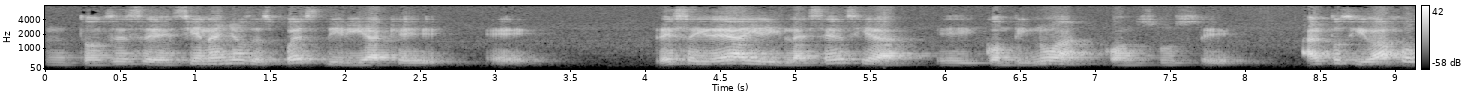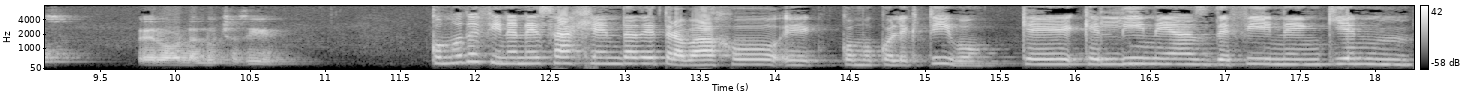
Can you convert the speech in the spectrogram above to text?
Entonces, 100 años después, diría que esa idea y la esencia eh, continúa con sus eh, altos y bajos, pero la lucha sigue. ¿Cómo definen esa agenda de trabajo eh, como colectivo? ¿Qué, ¿Qué, líneas definen? ¿Quién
